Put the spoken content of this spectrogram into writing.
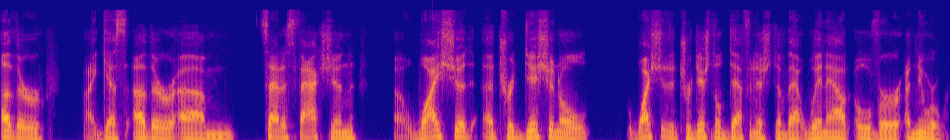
other, I guess, other um, satisfaction, uh, why should a traditional why should a traditional definition of that win out over a newer one?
